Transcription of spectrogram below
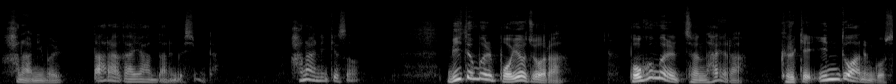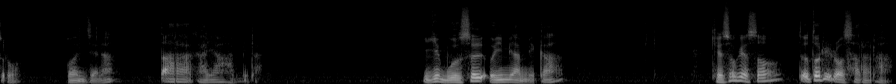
하나님을 따라가야 한다는 것입니다. 하나님께서 믿음을 보여주어라. 복음을 전하여라. 그렇게 인도하는 곳으로 언제나 따라가야 합니다. 이게 무엇을 의미합니까? 계속해서 뜨돌이로 살아라.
